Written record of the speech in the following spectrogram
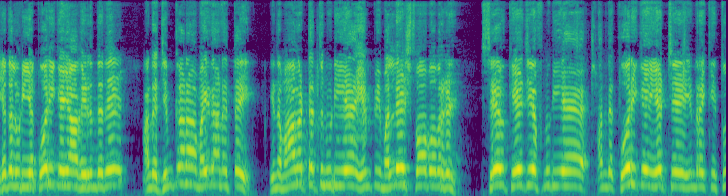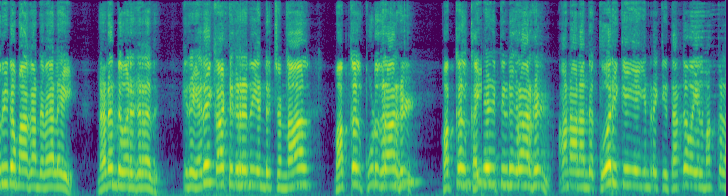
எங்களுடைய கோரிக்கையாக இருந்தது. அந்த ஜிம்கானா மைதானத்தை இந்த மாவட்டத்தினுடைய எம்பி மல்லேஷ் பாபு அவர்கள் சேவ் கேஜிஎஃப்னுடைய அந்த கோரிக்கையை ஏற்று இன்றைக்கு துரிதமாக அந்த வேலை நடந்து வருகிறது. இதை எதை காட்டுகிறது என்று சொன்னால் மக்கள் கூடுகிறார்கள் மக்கள் கையெழுத்திடுகிறார்கள். ஆனால் அந்த கோரிக்கையை இன்றைக்கு தங்கவயல் மக்கள்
